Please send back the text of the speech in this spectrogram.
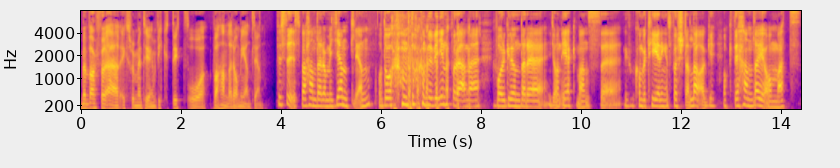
Men varför är experimentering viktigt och vad handlar det om egentligen? Precis, vad handlar det om egentligen? Och då, kom, då kommer vi in på det här med vår grundare John Ekmans eh, liksom konverteringens första lag. Och det handlar ju om att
